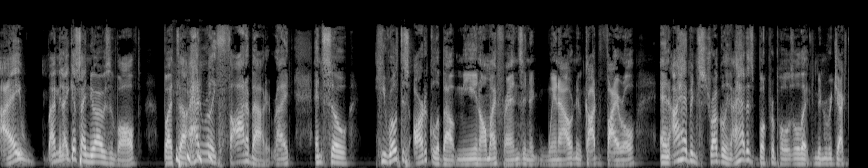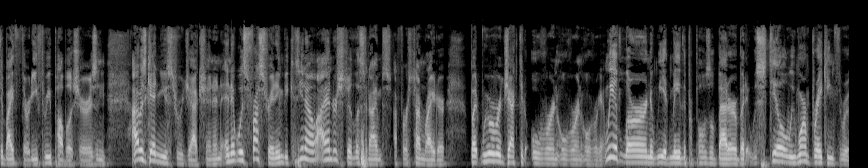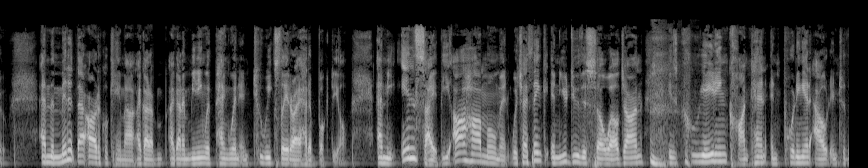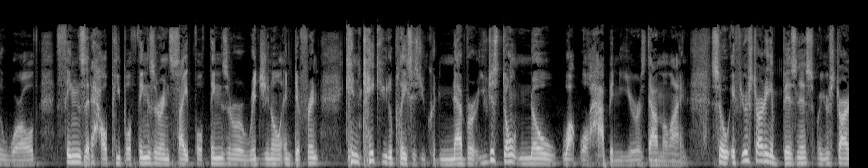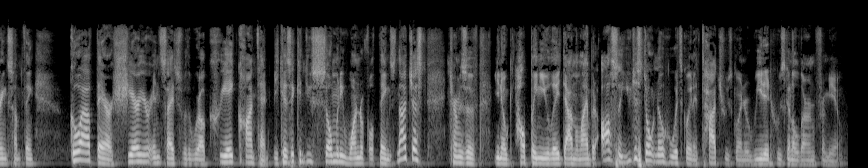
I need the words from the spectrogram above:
I, I mean, I guess I knew I was involved, but uh, I hadn't really thought about it, right? And so he wrote this article about me and all my friends, and it went out and it got viral. And I had been struggling. I had this book proposal that had been rejected by 33 publishers, and I was getting used to rejection. And, and it was frustrating because, you know, I understood, listen, I'm a first time writer, but we were rejected over and over and over again. We had learned and we had made the proposal better, but it was still, we weren't breaking through. And the minute that article came out, I got a, I got a meeting with Penguin, and two weeks later, I had a book deal. And the insight, the aha moment, which I think, and you do this so well, John, is creating content and putting it out into the world, things that help people, things are insightful, things are original and different can take you to places you could never, you just don't know what will happen years down the line. So if you're starting a business or you're starting something, go out there, share your insights with the world, create content because it can do so many wonderful things, not just in terms of, you know, helping you lay down the line, but also you just don't know who it's going to touch, who's going to read it, who's going to learn from you.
